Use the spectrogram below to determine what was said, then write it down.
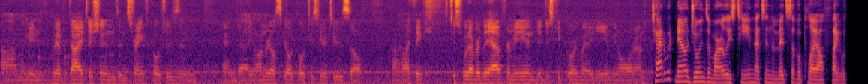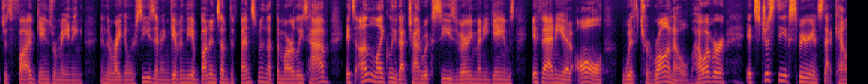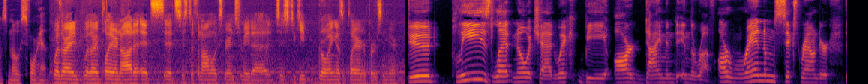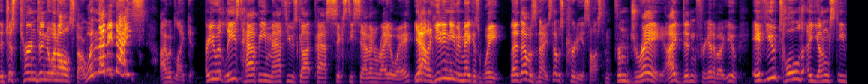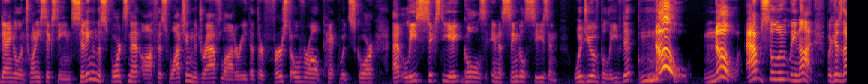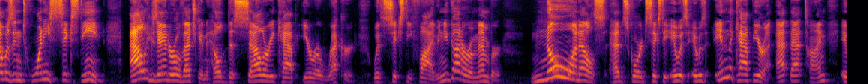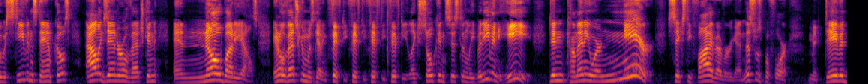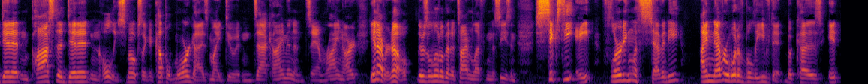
um, I mean, we have dietitians and strength coaches and and uh, you know unreal skill coaches here too. So uh, I think just whatever they have for me and, just keep growing my game, you know, all around. Chadwick now joins a Marlies team that's in the midst of a playoff fight with just five games remaining in the regular season. And given the abundance of defensemen that the Marlies have, it's unlikely that Chadwick sees very many games, if any at all, with Toronto. However, it's just the experience that counts most for him. Whether I whether I play or not, it's it's just a phenomenal experience for me to just to keep growing as a player and a person here. Dude, please let Noah Chadwick be our diamond in the rough, our random sixth rounder that just turns into an all star. Wouldn't that be nice? I would like it. Are you at least happy Matthews got past 67 right away? Yeah, like he didn't even make us wait. That, that was nice. That was courteous, Auston. From Dre, I didn't forget about you. If you told a young Steve Dangle in 2016, sitting in the Sportsnet office watching the draft lottery, that their first overall pick would score at least 68 goals in a single season, would you have believed it? No! No, absolutely not. Because that was in 2016. Alexander Ovechkin held the salary cap era record with 65. And you got to remember, no one else had scored 60. It was it was in the cap era at that time. It was Steven Stamkos, Alexander Ovechkin, and nobody else. And Ovechkin was getting 50, 50, 50, 50, like so consistently, but even he didn't come anywhere near 65 ever again. This was before McDavid did it and Pasta did it, and holy smokes, like a couple more guys might do it, and Zach Hyman and Sam Reinhart. You never know. There's a little bit of time left in the season. 68, flirting with 70. I never would have believed it because it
